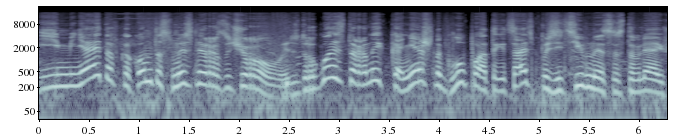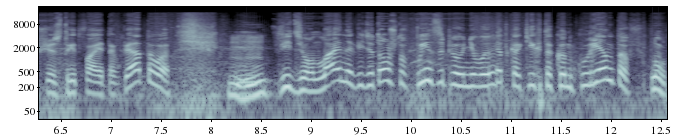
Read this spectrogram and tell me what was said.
И меня это в каком-то смысле разочаровывает. С другой стороны, конечно, глупо отрицать позитивные составляющие Street Fighter 5 mm-hmm. в виде онлайна, в виде того, что, в принципе, у него нет каких-то конкурентов, ну,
